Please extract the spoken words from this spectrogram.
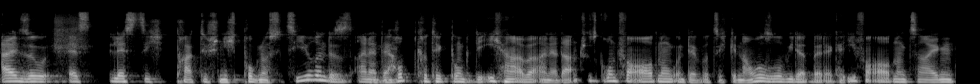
also es lässt sich praktisch nicht prognostizieren. Das ist einer der mhm. Hauptkritikpunkte, die ich habe an der Datenschutzgrundverordnung und der wird sich genauso wieder bei der KI-Verordnung zeigen.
